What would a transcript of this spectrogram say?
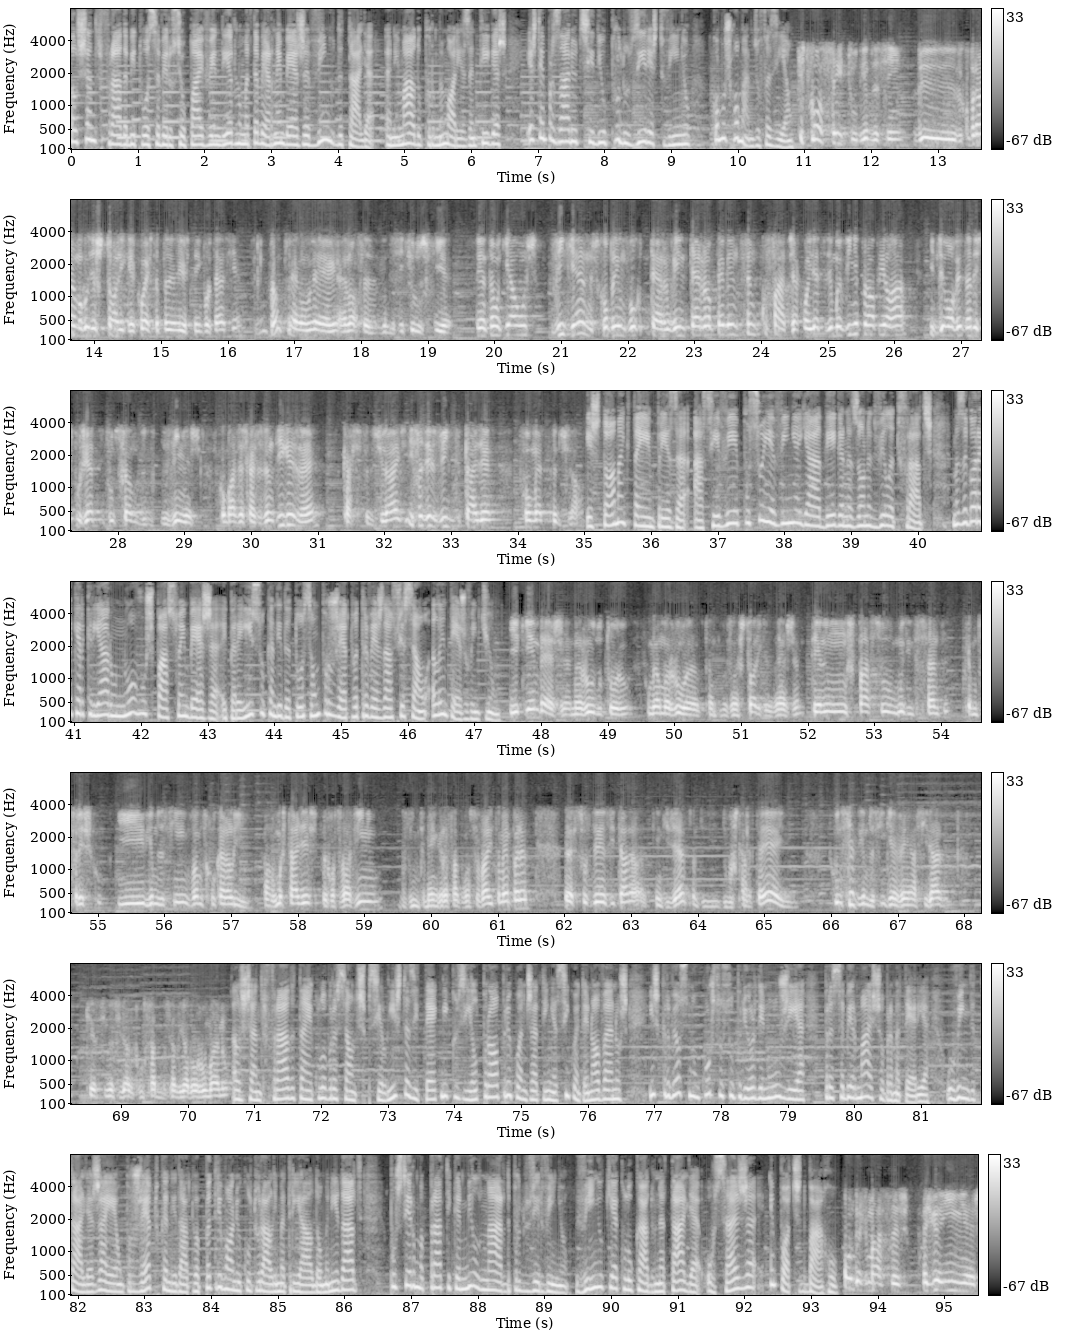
Alexandre Frade habituou-se a ver o seu pai vender numa taberna em Beja vinho de talha. Animado por memórias antigas, este empresário decidiu produzir este vinho como os romanos o faziam. Este conceito, digamos assim, de recuperar uma coisa histórica com esta, esta importância, pronto, é, é a nossa, digamos assim, filosofia. Então aqui há uns 20 anos comprei um pouco de terra, vinho de terra ao pé de São já com a ideia de fazer uma vinha própria lá e desenvolver todo este projeto de produção de, de vinhas com base nas caixas antigas, né? caixas tradicionais, e fazer vinho de talha com o método tradicional. Este homem, que tem a empresa ACV, possui a vinha e a adega na zona de Vila de Frades, mas agora quer criar um novo espaço em Beja e, para isso, candidatou-se a um projeto através da Associação Alentejo 21. E aqui em Beja, na Rua do Touro, como é uma rua, portanto, uma zona histórica de Beja, tem um espaço muito interessante, que é muito fresco, e, digamos assim, vamos colocar ali algumas talhas para conservar vinho, vinho também engarrafado para conservar e também para as pessoas poderem visitar, quem quiser, portanto, e degustar até, e conhecer, digamos assim, quem vem à cidade que é assim uma cidade, como sabe, demasiado ligada ao romano. Alexandre Frade tem a colaboração de especialistas e técnicos e ele próprio, quando já tinha 59 anos, inscreveu-se num curso superior de enologia para saber mais sobre a matéria. O vinho de talha já é um projeto candidato a Património Cultural e Material da Humanidade, por ser uma prática milenar de produzir vinho. Vinho que é colocado na talha, ou seja, em potes de barro. Onde as massas, as gainhas,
